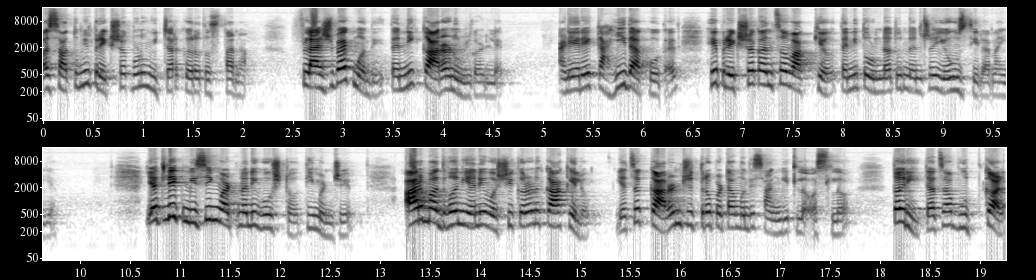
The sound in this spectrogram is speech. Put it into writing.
असा तुम्ही प्रेक्षक म्हणून विचार करत असताना फ्लॅशबॅकमध्ये त्यांनी कारण उलगडलंय. आणि अरे काही दाखवत आहेत हे प्रेक्षकांचं वाक्य त्यांनी तोंडातून त्यांच्या येऊच दिला नाहीये. यातली एक मिसिंग वाटणारी गोष्ट ती म्हणजे आर माधवन याने वशीकरण का केलं? याचं कारण चित्रपटामध्ये सांगितलं असलं तरी त्याचा भूतकाळ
